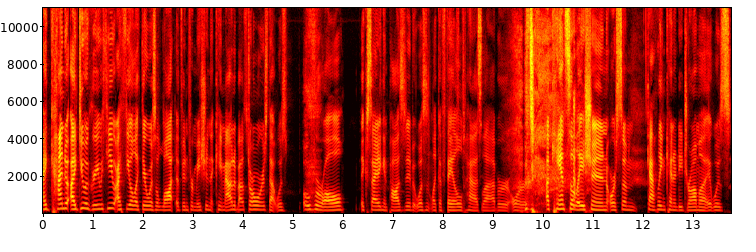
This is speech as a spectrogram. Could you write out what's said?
I kind of I do agree with you. I feel like there was a lot of information that came out about Star Wars that was overall exciting and positive. It wasn't like a failed HasLab or or a cancellation or some Kathleen Kennedy drama. It was.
